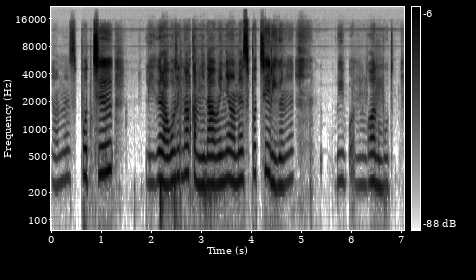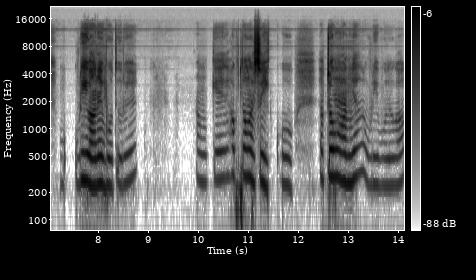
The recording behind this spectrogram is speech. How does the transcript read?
저는 스포츠 리그라고 생각합니다. 왜냐하면 스포츠 리그는 우리 반과 모두 우리 반의 모두를 함께 협동할 수 있고 협동하면 우리 모두가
